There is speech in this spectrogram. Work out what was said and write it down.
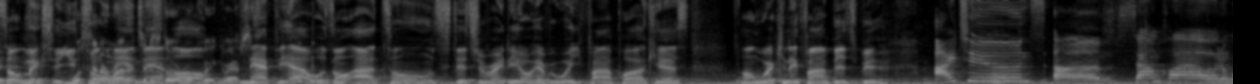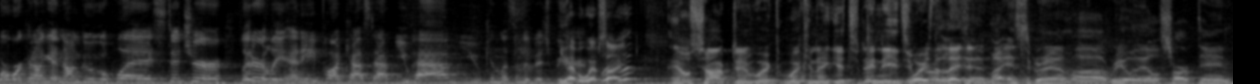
it So is. make sure you We'll tune send a run in, into the man. store real Um, quick and grab some. Nappy Hours on iTunes, Stitcher Radio, everywhere you find podcasts. Um, where can they find Bitch Beer? iTunes, um, SoundCloud. We're working on getting on Google Play, Stitcher, literally any podcast app you have, you can listen to Bitch Beer. You have a website? whoop. Ale Sharpton, where, where can they get you? They need you. Where's bro. the Yeah, legend? my Instagram, uh, Real Ale Sharpton,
